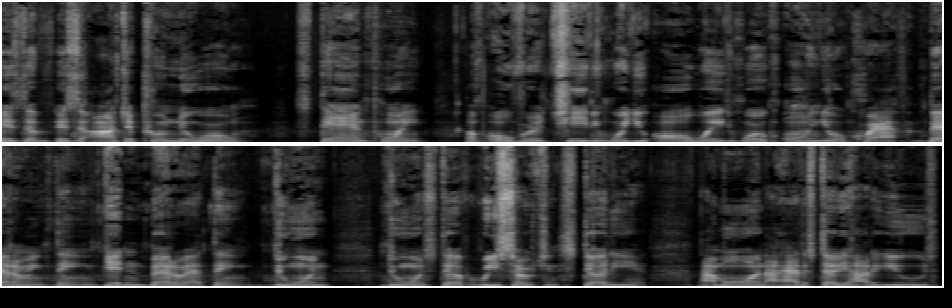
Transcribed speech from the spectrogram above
it's the it's the entrepreneurial standpoint of overachieving where you always work on your craft, bettering things, getting better at things, doing doing stuff, researching, studying. I'm on I had to study how to use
